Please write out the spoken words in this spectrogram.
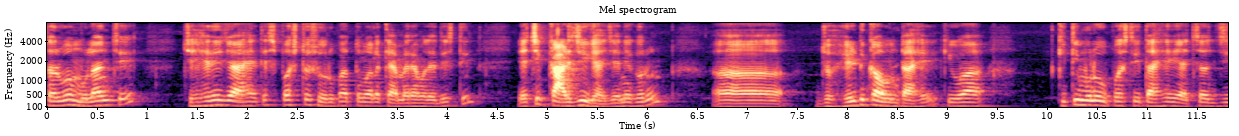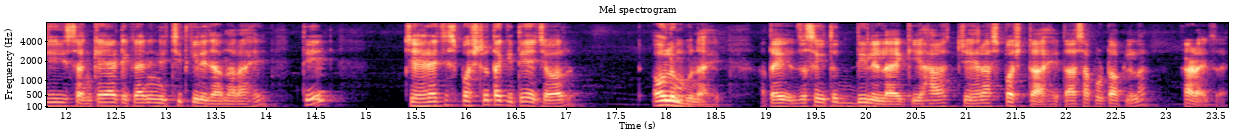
सर्व मुलांचे चेहरे जे आहे ते स्पष्ट स्वरूपात तुम्हाला कॅमेऱ्यामध्ये दिसतील. याची काळजी घ्या जेणेकरून जो हेड काउंट आहे किंवा किती मुलं उपस्थित आहे याच्या जी संख्या या ठिकाणी निश्चित केली जाणार आहे ते चेहऱ्याची स्पष्टता किती आहे याच्यावर अवलंबून आहे. आता जसं इथं दिलेलं आहे की हा चेहरा स्पष्ट आहे तर असा फोटो आपल्याला काढायचा आहे.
